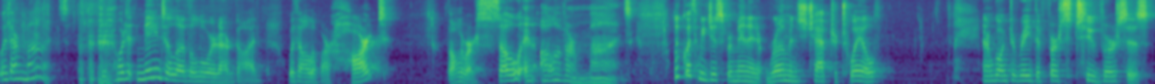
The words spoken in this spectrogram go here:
with our minds. what does it means to love the Lord our God with all of our heart, with all of our soul, and all of our minds. Look with me just for a minute at Romans chapter 12, and I'm going to read the first two verses.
